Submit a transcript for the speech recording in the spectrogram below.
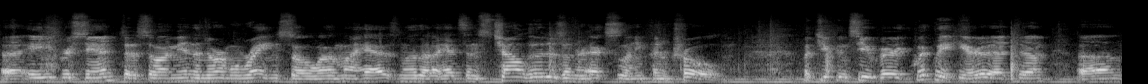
80%, uh, so I'm in the normal range. So uh, my asthma that I had since childhood is under excellent control. But you can see very quickly here that uh, uh,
